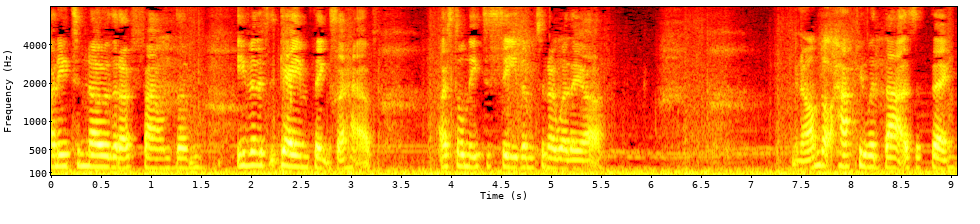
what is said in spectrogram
I need to know that I've found them. Even if the game thinks I have. I still need to see them to know where they are. You know, I'm not happy with that as a thing.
